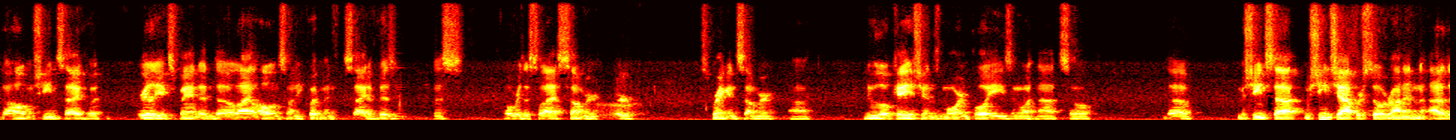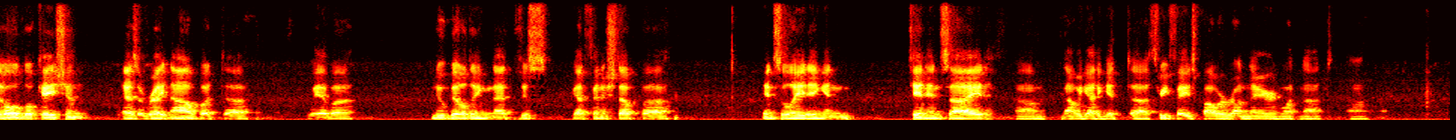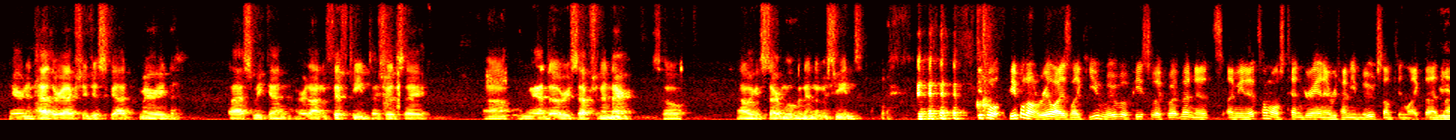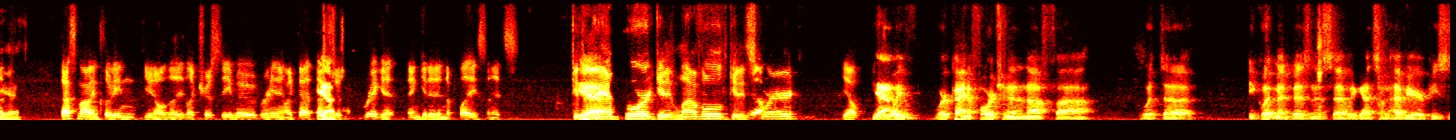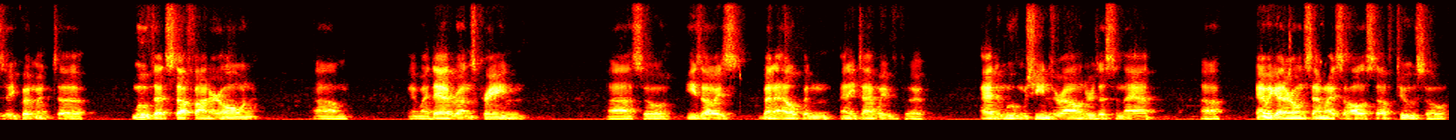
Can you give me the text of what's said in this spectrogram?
the Hull machine side, but really expanded the Lyle Hull and Son equipment side of business over this last summer or spring and summer. Uh, new locations, more employees, and whatnot. So the machine stop machine shop we're still running out of the old location as of right now, but uh, we have a new building that just got finished up, uh, insulating and tin inside. Um, now we got to get uh, three phase power run there and whatnot. Uh, Aaron and Heather actually just got married last weekend, or on the 15th, I should say. Uh, and we had a reception in there. So now we can start moving in the machines. people people don't realize like you move a piece of equipment and it's I mean it's almost 10 grand every time you move something like that. Yeah. That's, that's not including, you know, the electricity move or anything like that. That's Yep. just rig it and get it into place and it's Get Yeah. the pad board, get it leveled, get it Yeah. squared. yep. Yeah, we've we're kind of fortunate enough uh, with the equipment business that we got some heavier pieces of equipment to move that stuff on our own. Um, and my dad runs crane, uh, so he's always been a help. And anytime we've uh, had to move machines around or this and that, uh, and we got our own semis to haul the stuff too. So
